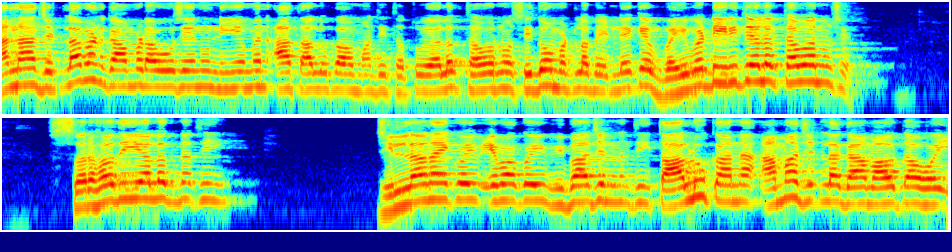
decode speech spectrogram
આના જેટલા પણ ગામડાઓ છે એનું નિયમન આ તાલુકાઓમાંથી થતું હોય. અલગ થવાનો સીધો મતલબ એટલે કે વહીવટી રીતે અલગ થવાનું છે. સરહદી અલગ નથી. જિલ્લાના કોઈ એવા કોઈ વિભાજન નથી. તાલુકાના આમાં જેટલા ગામ આવતા હોય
